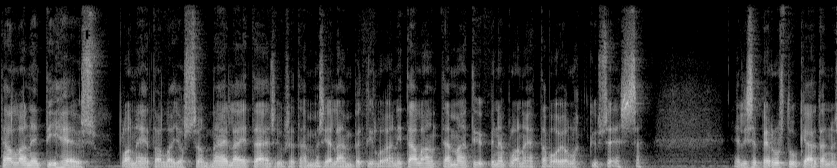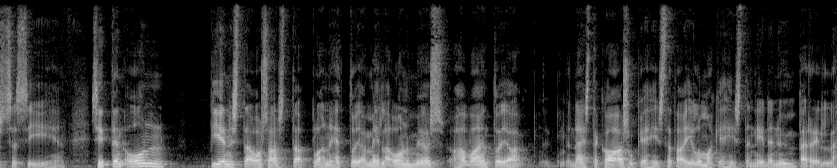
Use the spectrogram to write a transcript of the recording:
tällainen tiheys planeetalla, jos se on näillä etäisyys ja tämmöisiä lämpötiloja, niin tämän tyyppinen planeetta voi olla kyseessä. Eli se perustuu käytännössä siihen. Sitten on pienestä osasta planeettoja meillä on myös havaintoja näistä kaasukehistä tai ilmakehistä niiden ympärillä.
